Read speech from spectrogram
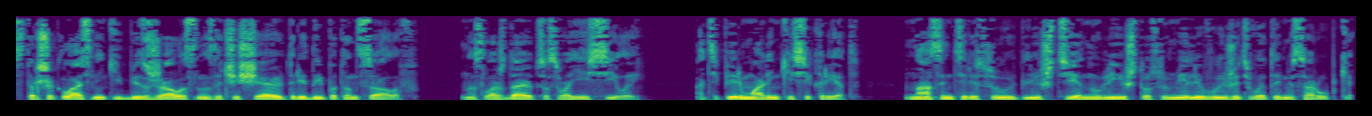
Старшеклассники безжалостно зачищают ряды потенциалов, наслаждаются своей силой. А теперь маленький секрет. Нас интересуют лишь те нули, что сумели выжить в этой мясорубке.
